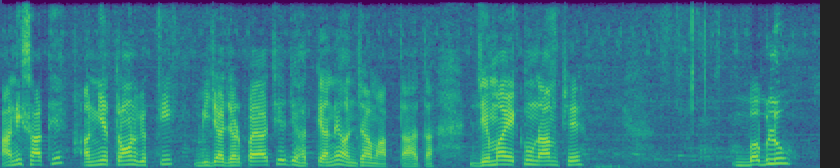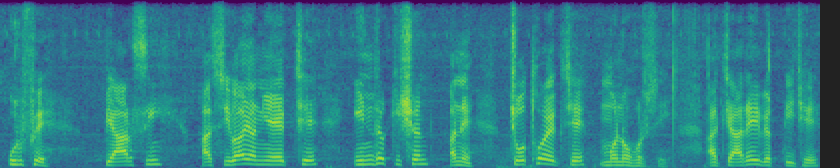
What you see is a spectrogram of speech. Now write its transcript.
આની સાથે અન્ય ત્રણ વ્યક્તિ બીજા ઝડપાયા છે જે હત્યાને અંજામ આપતા હતા. જેમાં એકનું નામ છે બબલુ ઉર્ફે પ્યારસિંહ. આ સિવાય અન્ય એક છે ઇન્દ્ર કિશન અને ચોથો એક છે મનોહરસિંહ આ ચારેય વ્યક્તિ છે,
